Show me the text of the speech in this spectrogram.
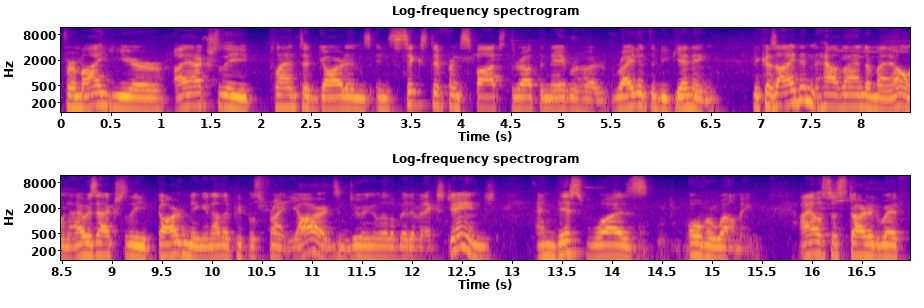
for my year, I actually planted gardens in six different spots throughout the neighborhood right at the beginning because I didn't have land of my own. I was actually gardening in other people's front yards and doing a little bit of an exchange, and this was overwhelming. I also started with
